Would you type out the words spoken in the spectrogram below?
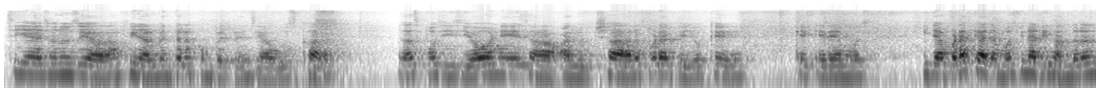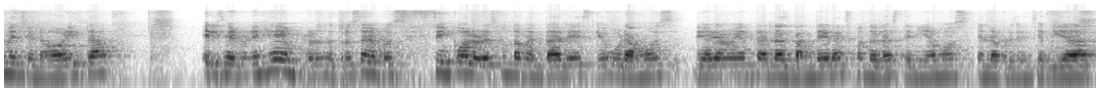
Sí, a eso nos lleva finalmente la competencia, a buscar esas posiciones, a, a luchar por aquello que, que queremos. Y ya para que vayamos finalizando, nos mencionaba ahorita el ser un ejemplo. Nosotros tenemos cinco valores fundamentales que juramos diariamente a las banderas cuando las teníamos en la presencialidad.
